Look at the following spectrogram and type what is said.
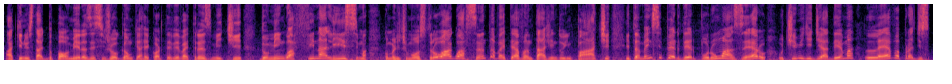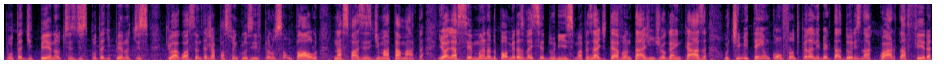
aqui no estádio do Palmeiras, esse jogão que a Record TV vai transmitir domingo, a finalíssima. Como a gente mostrou, o Água Santa vai ter a vantagem do empate e também se perder por 1 a 0, o time de Diadema leva para disputa de pênaltis, disputa de pênaltis que o Água Santa já passou inclusive pelo São Paulo nas fases de mata-mata. E olha, a semana do Palmeiras vai ser duríssima. Apesar de ter a vantagem de jogar em casa, o time tem um confronto pela Libertadores na quarta-feira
